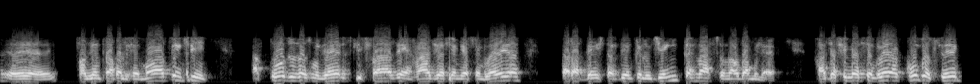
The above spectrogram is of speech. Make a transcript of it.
é, fazendo trabalho remoto, enfim, a todas as mulheres que fazem Rádio FM Assembleia, parabéns também pelo Dia Internacional da Mulher. Rádio FM Assembleia com você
